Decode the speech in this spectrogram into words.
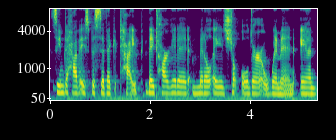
seemed to have a specific type. They targeted middle aged to older women and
